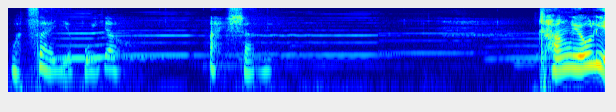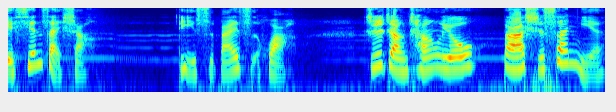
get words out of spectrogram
我再也不要爱上你。长留烈仙在上。弟子白子画，执掌长留八十三年，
